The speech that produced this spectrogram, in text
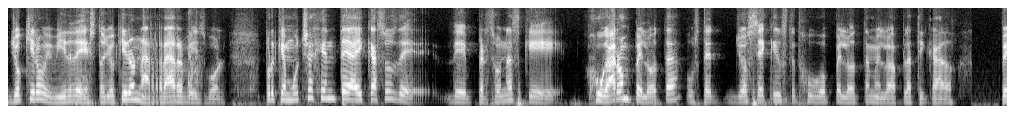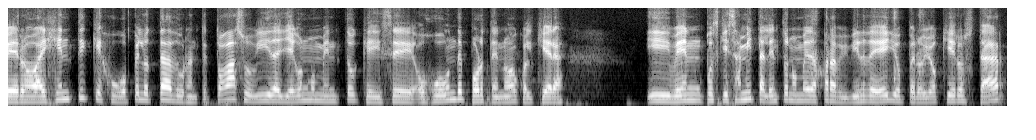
Yo quiero vivir de esto, yo quiero narrar béisbol. Porque mucha gente, hay casos de, de personas que jugaron pelota. Usted, yo sé que usted jugó pelota, me lo ha platicado. Pero hay gente que jugó pelota durante toda su vida. Llega un momento que dice, o jugó un deporte, ¿no? Cualquiera y ven, pues quizá mi talento no me da para vivir de ello, pero yo quiero estar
